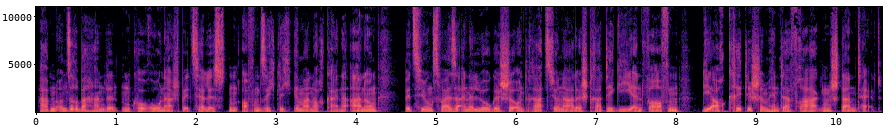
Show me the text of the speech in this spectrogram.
haben unsere behandelnden Corona-Spezialisten offensichtlich immer noch keine Ahnung bzw. eine logische und rationale Strategie entworfen, die auch kritischem Hinterfragen standhält.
